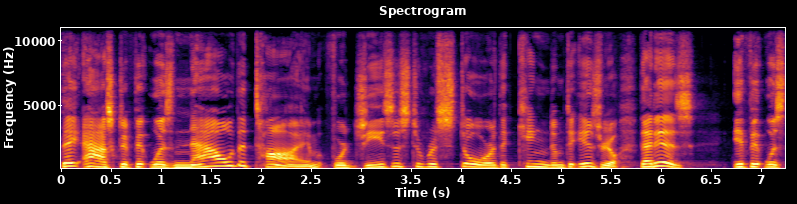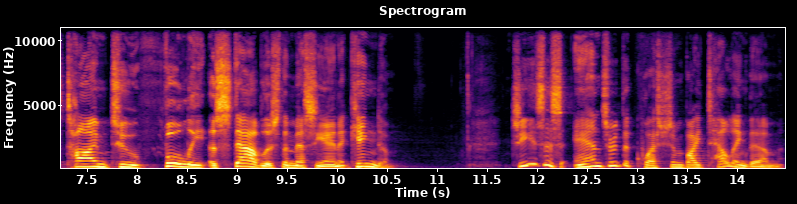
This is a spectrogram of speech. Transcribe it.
they asked if it was now the time for Jesus to restore the kingdom to Israel. That is, if it was time to fully establish the messianic kingdom. Jesus answered the question by telling them,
